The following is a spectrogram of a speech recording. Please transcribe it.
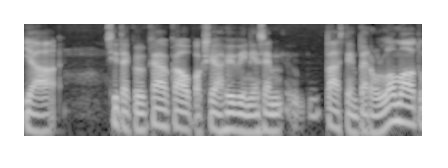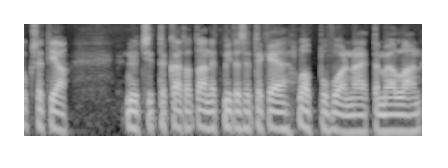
Ja sitä kyllä käy kaupaksi ihan hyvin ja sen päästiin perun lomautukset ja nyt sitten katsotaan, että mitä se tekee loppuvuonna, että me ollaan,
